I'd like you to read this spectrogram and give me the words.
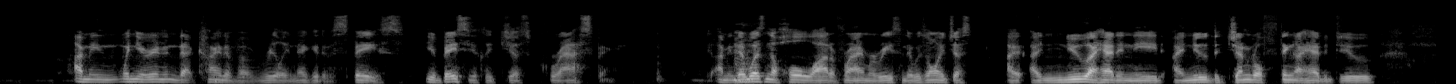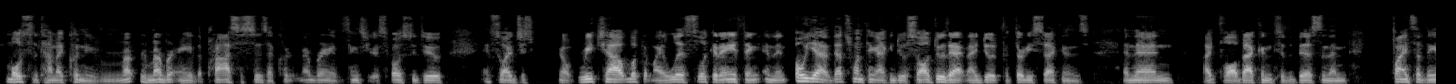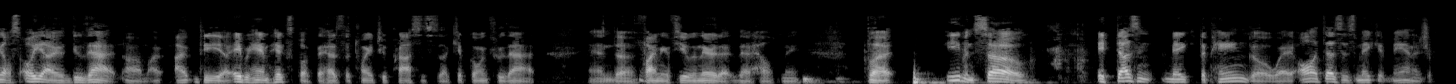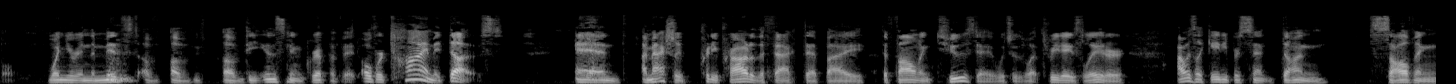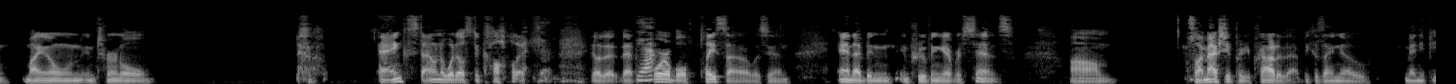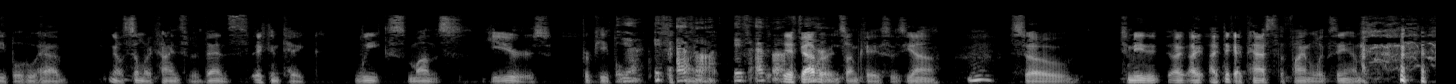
I mean, when you're in that kind of a really negative space, you're basically just grasping. I mean, there mm-hmm. wasn't a whole lot of rhyme or reason. There was only just I, I knew I had a need. I knew the general thing I had to do. Most of the time, I couldn't even remember any of the processes. I couldn't remember any of the things you're supposed to do. And so I just you know, reach out, look at my list, look at anything, and then, oh yeah, that's one thing I can do. So I'll do that, and I do it for 30 seconds, and then I'd fall back into the abyss, and then find something else. Oh yeah, I do that. Um, I, I, the uh, Abraham Hicks book that has the 22 processes, I kept going through that and uh, finding a few in there that that helped me. But even so, it doesn't make the pain go away. All it does is make it manageable when you're in the midst of of of the instant grip of it. Over time, it does and I'm actually pretty proud of the fact that by the following Tuesday, which was what, three days later, I was like 80% done solving my own internal angst. I don't know what else to call it. You know, that, that yeah. horrible place I was in. And I've been improving ever since. Um, so I'm actually pretty proud of that because I know many people who have, you know, similar kinds of events. It can take weeks, months, years for people. Yeah, if ever, if ever, if ever, yeah. in some cases, yeah. Mm. So to me, I, I think I passed the final exam.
